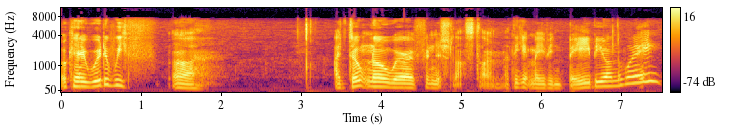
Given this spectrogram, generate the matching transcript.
Okay, where did we? F uh, I don't know where I finished last time. I think it may have been baby on the way.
